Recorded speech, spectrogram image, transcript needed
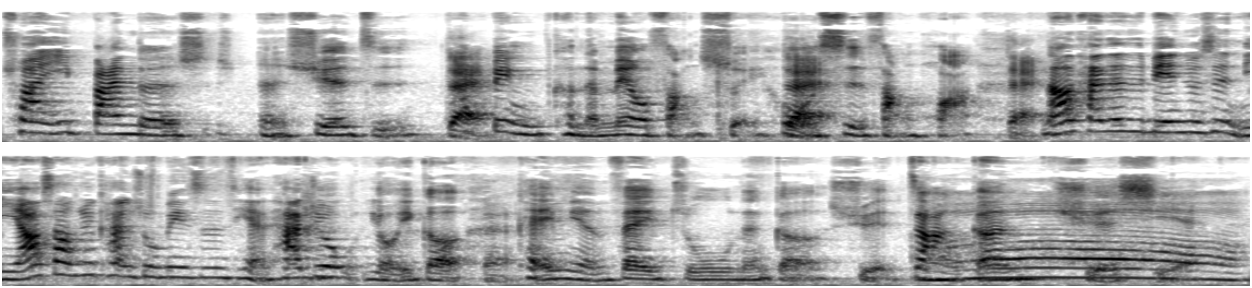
穿一般的嗯靴子，对，并可能没有防水或者是防滑，对。然后他在这边就是你要上去看树冰之前，他就有一个可以免费租那个雪杖跟雪鞋。哦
